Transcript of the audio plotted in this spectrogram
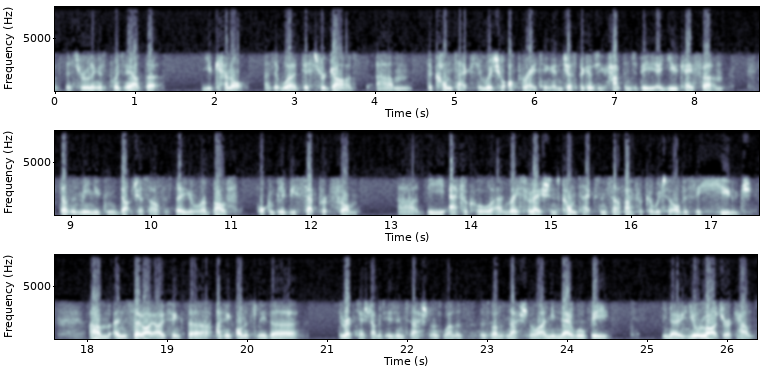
of this ruling is pointing out that you cannot as it were, disregard um, the context in which you're operating. And just because you happen to be a UK firm doesn't mean you can conduct yourself as though you're above or completely separate from uh, the ethical and race relations context in South Africa, which are obviously huge. Um, and so I, I, think the, I think honestly the the reputation damage is international as well as as well as national. I mean, there will be, you know, your larger accounts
